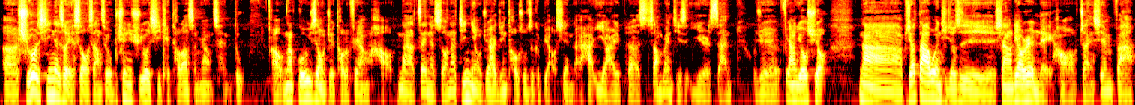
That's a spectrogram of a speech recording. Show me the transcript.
呃徐若曦那时候也受伤，所以我不确定徐若曦可以投到什么样的程度。好，那郭玉正我觉得投的非常好。那在那时候，那今年我觉得他已经投出这个表现来，他 ERA Plus 上半季是一二三，我觉得非常优秀。那比较大的问题就是像廖任磊哈转先发，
